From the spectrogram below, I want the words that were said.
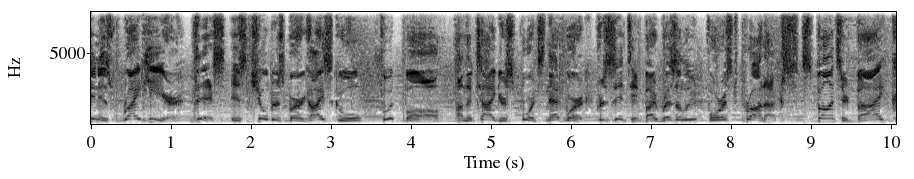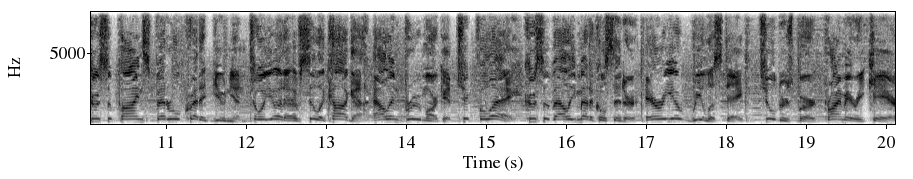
Action is right here. This is Childersburg High School football on the Tiger Sports Network, presented by Resolute Forest Products, sponsored by Coosa Pines Federal Credit Union, Toyota of Sylacauga, Allen Brew Market, Chick-fil-A, Coosa Valley Medical Center, Area Real Estate, Childersburg Primary Care,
